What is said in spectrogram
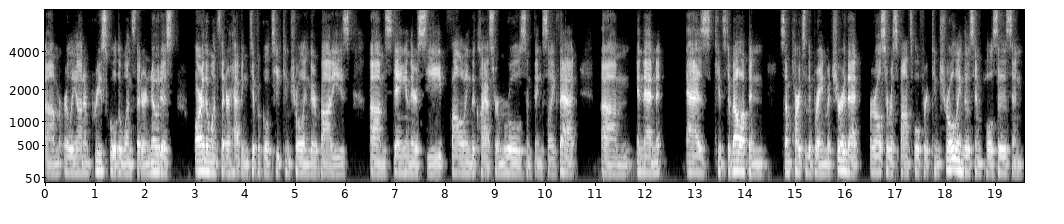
um, early on in preschool, the ones that are noticed are the ones that are having difficulty controlling their bodies, um, staying in their seat, following the classroom rules, and things like that. Um, and then as kids develop and some parts of the brain mature that are also responsible for controlling those impulses and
